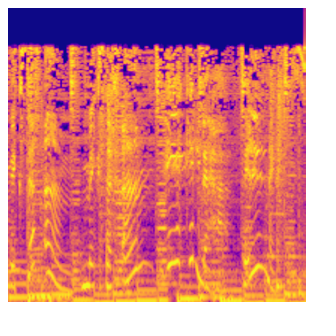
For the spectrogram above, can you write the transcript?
Mix FM Mix FM هي كلها في ال mix.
